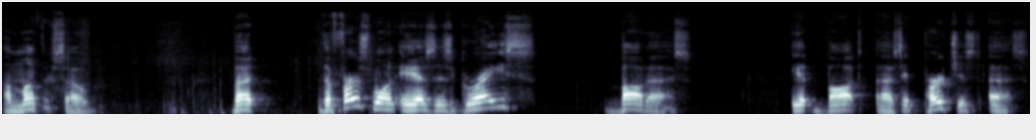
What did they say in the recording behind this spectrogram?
a month or so. But the first one is is grace bought us. It bought us. It purchased us.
